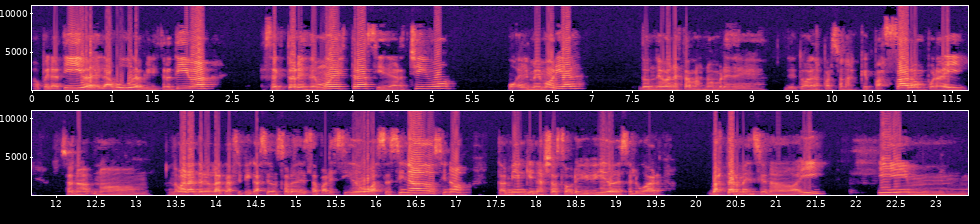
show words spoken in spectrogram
operativa, de laburo, administrativa, sectores de muestras y de archivo, el memorial, donde van a estar los nombres de todas las personas que pasaron por ahí. O sea, no, no, no van a tener la clasificación solo de desaparecido o asesinado, sino también quien haya sobrevivido de ese lugar va a estar mencionado ahí. Y, mm,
